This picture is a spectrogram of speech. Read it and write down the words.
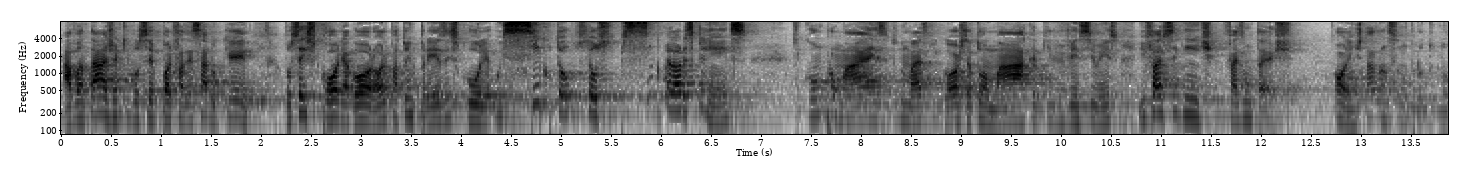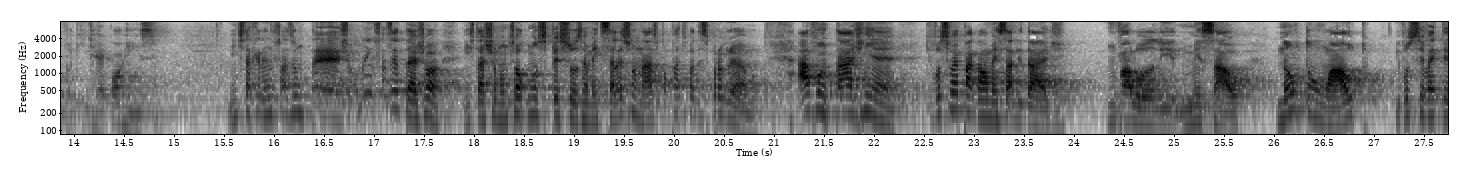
A vantagem é que você pode fazer, sabe o quê? Você escolhe agora, olha para tua empresa, escolha os cinco teus, teus cinco melhores clientes que compram mais e tudo mais, que gostam da tua marca, que vivenciam isso, e faz o seguinte, faz um teste. Olha, a gente está lançando um produto novo aqui de recorrência. A gente está querendo fazer um teste, ou nem fazer teste, ó. A gente está chamando só algumas pessoas realmente selecionadas para participar desse programa. A vantagem é que você vai pagar uma mensalidade, um valor ali mensal não tão alto, e você vai ter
